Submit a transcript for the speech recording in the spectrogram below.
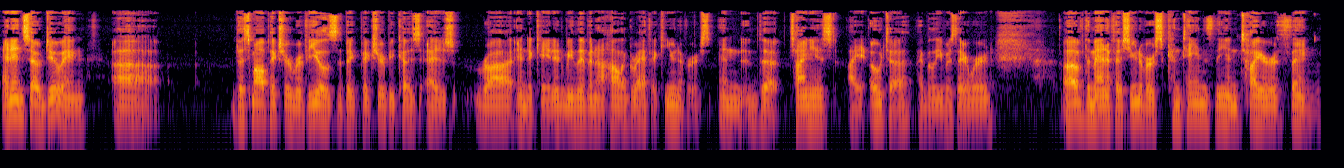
And in so doing, uh, the small picture reveals the big picture because, as Ra indicated, we live in a holographic universe. And the tiniest iota, I believe was their word, of the manifest universe contains the entire thing,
